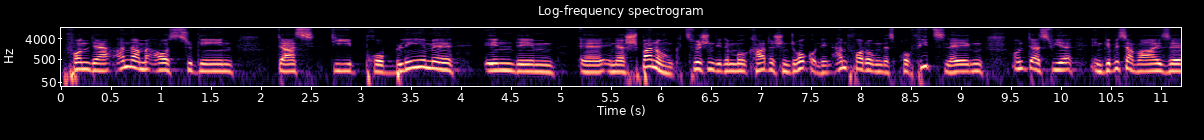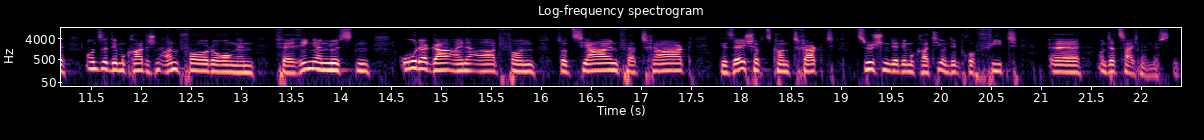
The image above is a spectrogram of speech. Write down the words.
von der Annahme auszugehen, dass die Probleme in, dem, äh, in der Spannung zwischen dem demokratischen Druck und den Anforderungen des Profits lägen und dass wir in gewisser Weise unsere demokratischen Anforderungen verringern müssten oder gar eine Art von sozialen Vertrag, Gesellschaftskontrakt zwischen der Demokratie und dem Profit äh, unterzeichnen müssten.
